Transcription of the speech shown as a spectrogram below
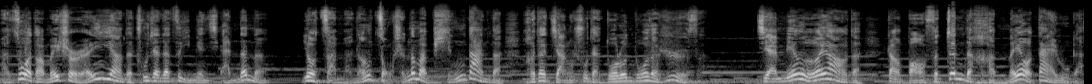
么做到没事人一样的出现在自己面前的呢？又怎么能总是那么平淡的和他讲述在多伦多的日子，简明扼要的让宝四真的很没有代入感。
